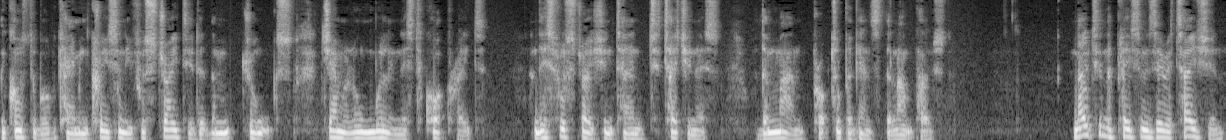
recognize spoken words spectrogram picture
the constable became increasingly frustrated at the drunk's general unwillingness to cooperate, and this frustration turned to tetchiness with the man propped up against the lamp post. Noting the policeman's irritation,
